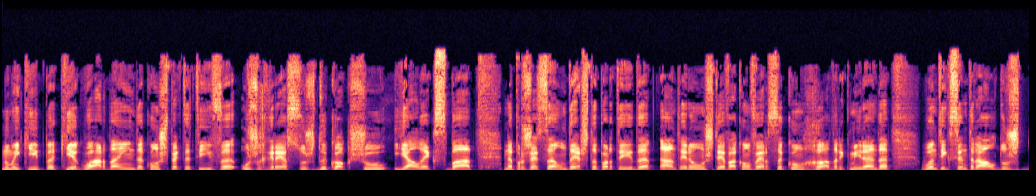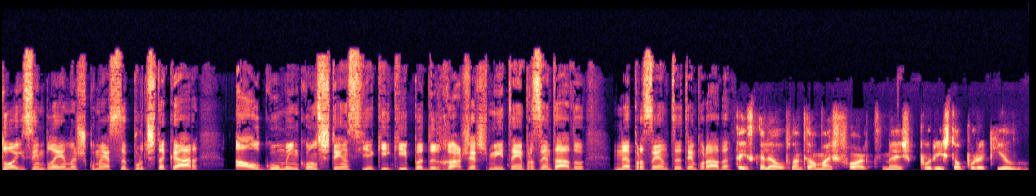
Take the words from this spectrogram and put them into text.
Numa equipa que aguarda ainda com expectativa os regressos de Cockchu e Alex Ba. Na projeção desta partida, a Antena 1 esteve à conversa com Roderick Miranda. O antigo central dos dois emblemas começa por destacar alguma inconsistência que a equipa de Roger Schmidt tem apresentado na presente temporada? Tem se calhar o plantel mais forte, mas por isto ou por aquilo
